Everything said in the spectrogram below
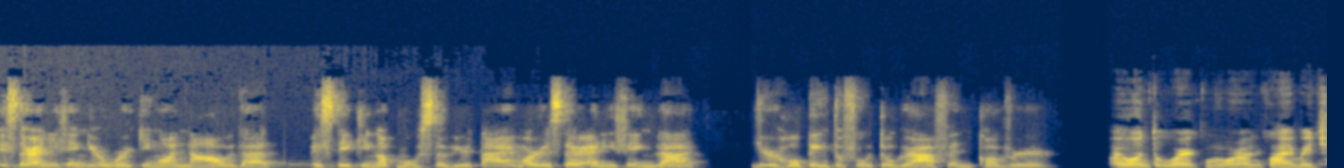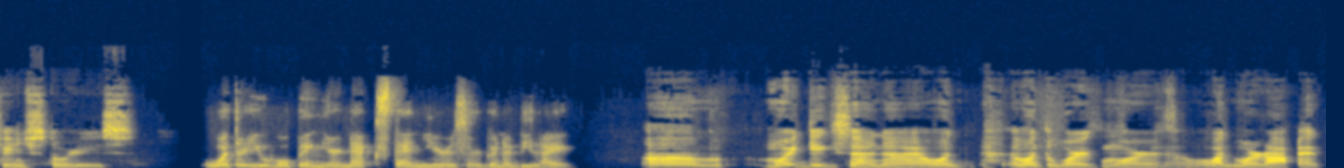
Is there anything you're working on now that is taking up most of your time, or is there anything that you're hoping to photograph and cover? I want to work more on climate change stories. What are you hoping your next 10 years are going to be like? Um, more gigs sana. I want I want to work more. I want more racket.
